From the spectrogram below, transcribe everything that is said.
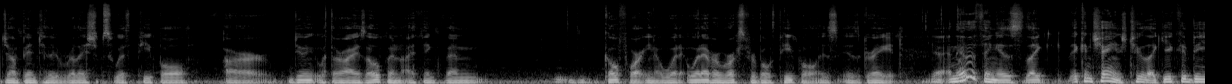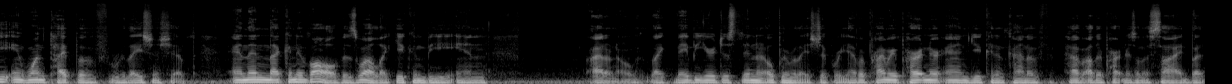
jump into relationships with people are doing it with their eyes open, I think then go for it. You know, what, whatever works for both people is is great. Yeah, and the other thing is like it can change too. Like you could be in one type of relationship, and then that can evolve as well. Like you can be in. I don't know, like maybe you're just in an open relationship where you have a primary partner and you can kind of have other partners on the side, but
